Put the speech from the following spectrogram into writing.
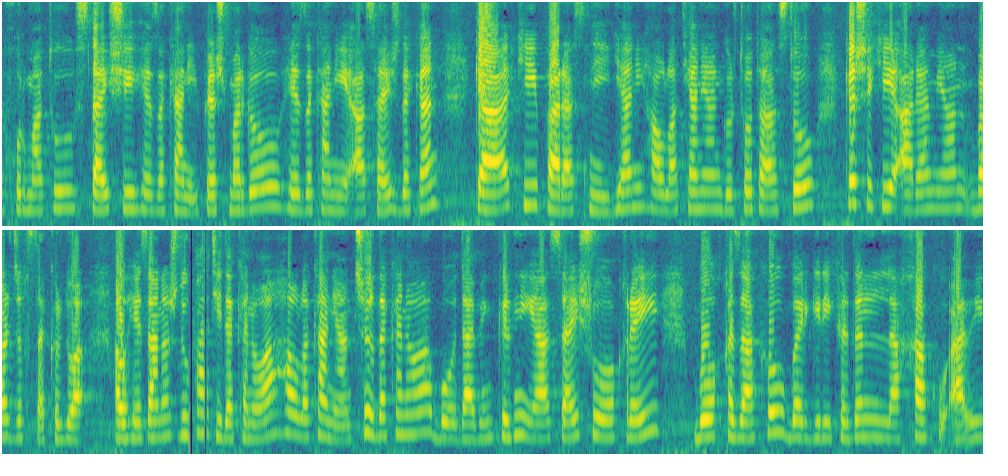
خورماتوو ستایشی هێزەکانی پێشمەرگە و هێزەکانی ئاسایش دەکەن کە ئەرکی پاراستنی گیانی هاوڵاتیانیان گرتۆتە ئەستۆ و کەشێکی ئارامیان بەرجەستە کردووە، ئەو هێزانەش دووپاتی دەکەنەوە هەوڵەکانیان چڕ دەکەنەوە بۆ دابینکردنی ئاسایش و ئۆقرەیی بۆ قەزاکە و بەرگریکردن لە خاک و ئاوی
